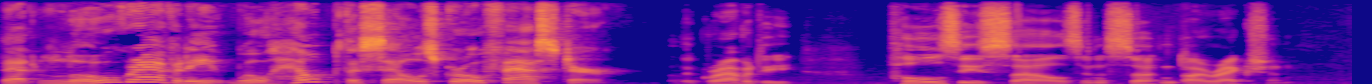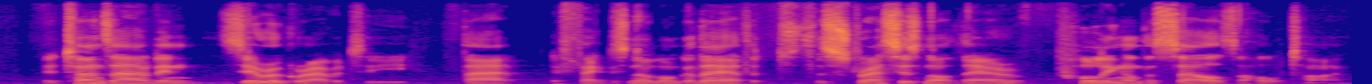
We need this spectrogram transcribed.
that low gravity will help the cells grow faster. The gravity pulls these cells in a certain direction. It turns out in zero gravity, that effect is no longer there. The, the stress is not there of pulling on the cells the whole time.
